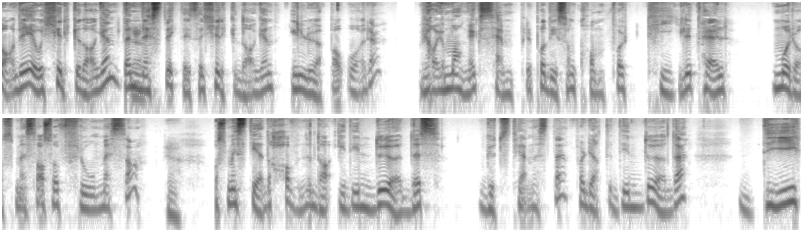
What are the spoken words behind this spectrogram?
var, det er jo kirkedagen, den Ja. nest viktigste kirkedagen i løpet av året. Vi har jo mange eksempler på de som kom for tidlig til morgensmessa, altså fromessa, Ja. og som i stedet havner da i de dødes gudstjeneste, fordi at de døde, de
